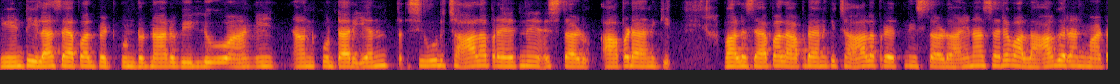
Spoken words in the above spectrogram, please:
ఏంటి ఇలా శాపాలు పెట్టుకుంటున్నారు వీళ్ళు అని అనుకుంటారు. ఎంత శివుడు చాలా ప్రయత్నిస్తాడు ఆపడానికి. వాళ్ళ శాపాలు ఆపడానికి చాలా ప్రయత్నిస్తాడు. అయినా సరే వాళ్ళు ఆగరనమాట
